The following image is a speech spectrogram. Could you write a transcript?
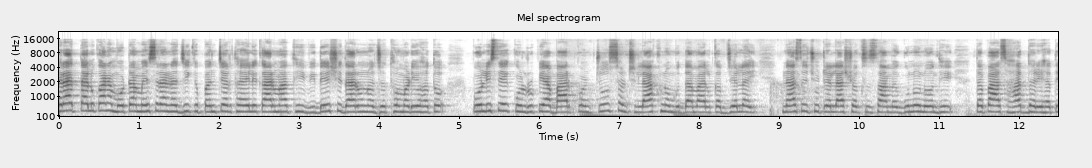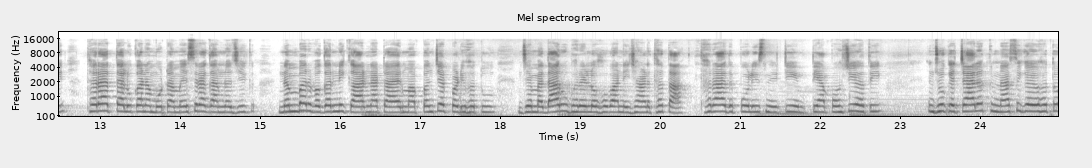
થરાદ તાલુકાના મોટા મેસરા નજીક પંચર થયેલી કારમાંથી વિદેશી દારૂનો જથ્થો મળ્યો હતો. પોલીસે કુલ રૂપિયા બાર પોઈન્ટ ચોસઠ લાખનો મુદ્દામાલ કબજે લઈ નાસી છૂટેલા શખ્સ સામે ગુનો નોંધી તપાસ હાથ ધરી હતી. થરાદ તાલુકાના મોટા મેસરા ગામ નજીક નંબર વગરની કારના ટાયરમાં પંચર પડ્યું હતું, જેમાં દારૂ ભરેલો હોવાની જાણ થતાં થરાદ પોલીસની ટીમ ત્યાં પહોંચી હતી. જો કે ચાલક નાસી ગયો હતો.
